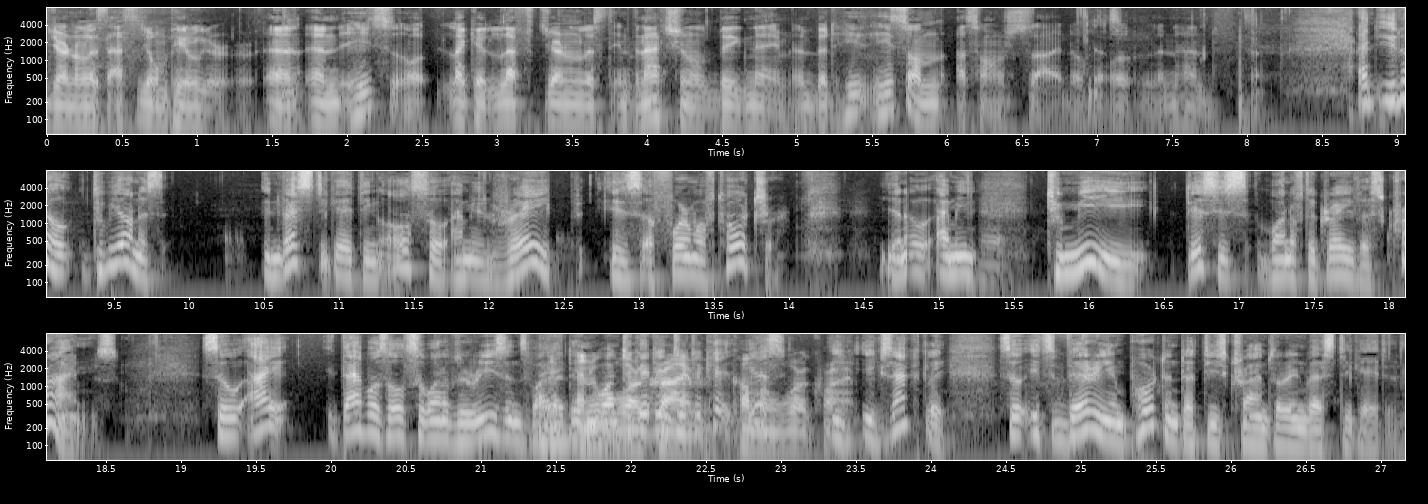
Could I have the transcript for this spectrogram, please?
journalist as John Pilger, and, and he's uh, like a left journalist, international big name, but he, he's on Assange's side of, yes. hand. Yeah. And you know, to be honest, investigating also, I mean, rape is a form of torture. you know, I mean, yeah. to me, this is one of the gravest crimes. So I that was also one of the reasons why and, I didn't want to get crime, into the case. Common yes, war crime. E exactly. So it's very important that these crimes are investigated.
